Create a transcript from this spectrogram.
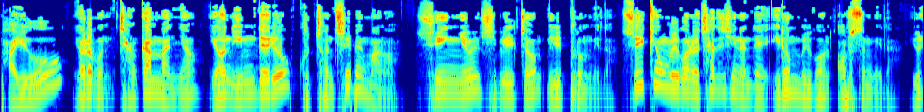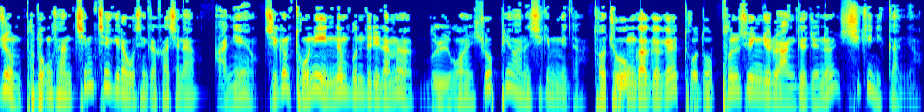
봐요. 여러분 잠깐만요. 연 임대료 9,700만 원. 수익률 11.1%입니다. 수익형 물건을 찾으시는데 이런 물건 없습니다. 요즘 부동산 침체기라고 생각하시나요? 아니에요. 지금 돈이 있는 분들이라면 물건 쇼핑하는 시기입니다. 더 좋은 가격에 더 높은 수익률을 안겨주는 시기니까요.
